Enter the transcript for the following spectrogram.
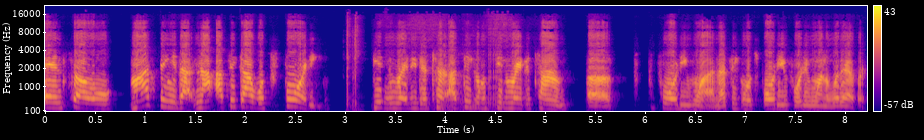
And so my thing that now I think I was 40, getting ready to turn, I think I was getting ready to turn, uh, 41. I think it was 40 or 41 or whatever.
